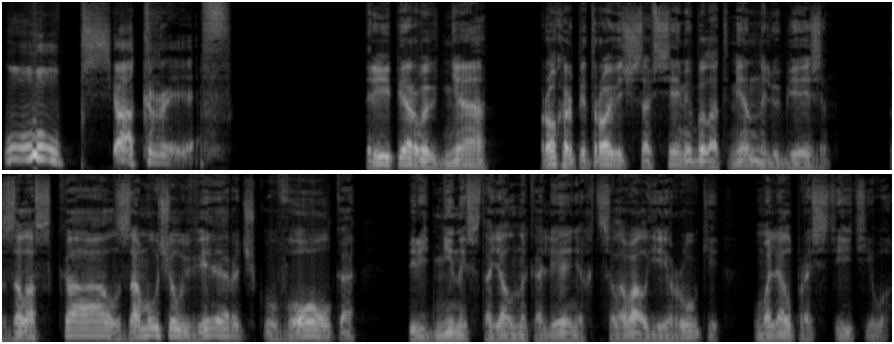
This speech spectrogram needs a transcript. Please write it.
Упсякрев!» Три первых дня Прохор Петрович со всеми был отменно любезен. Заласкал, замучил Верочку, волка, перед Ниной стоял на коленях, целовал ей руки, умолял простить его.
